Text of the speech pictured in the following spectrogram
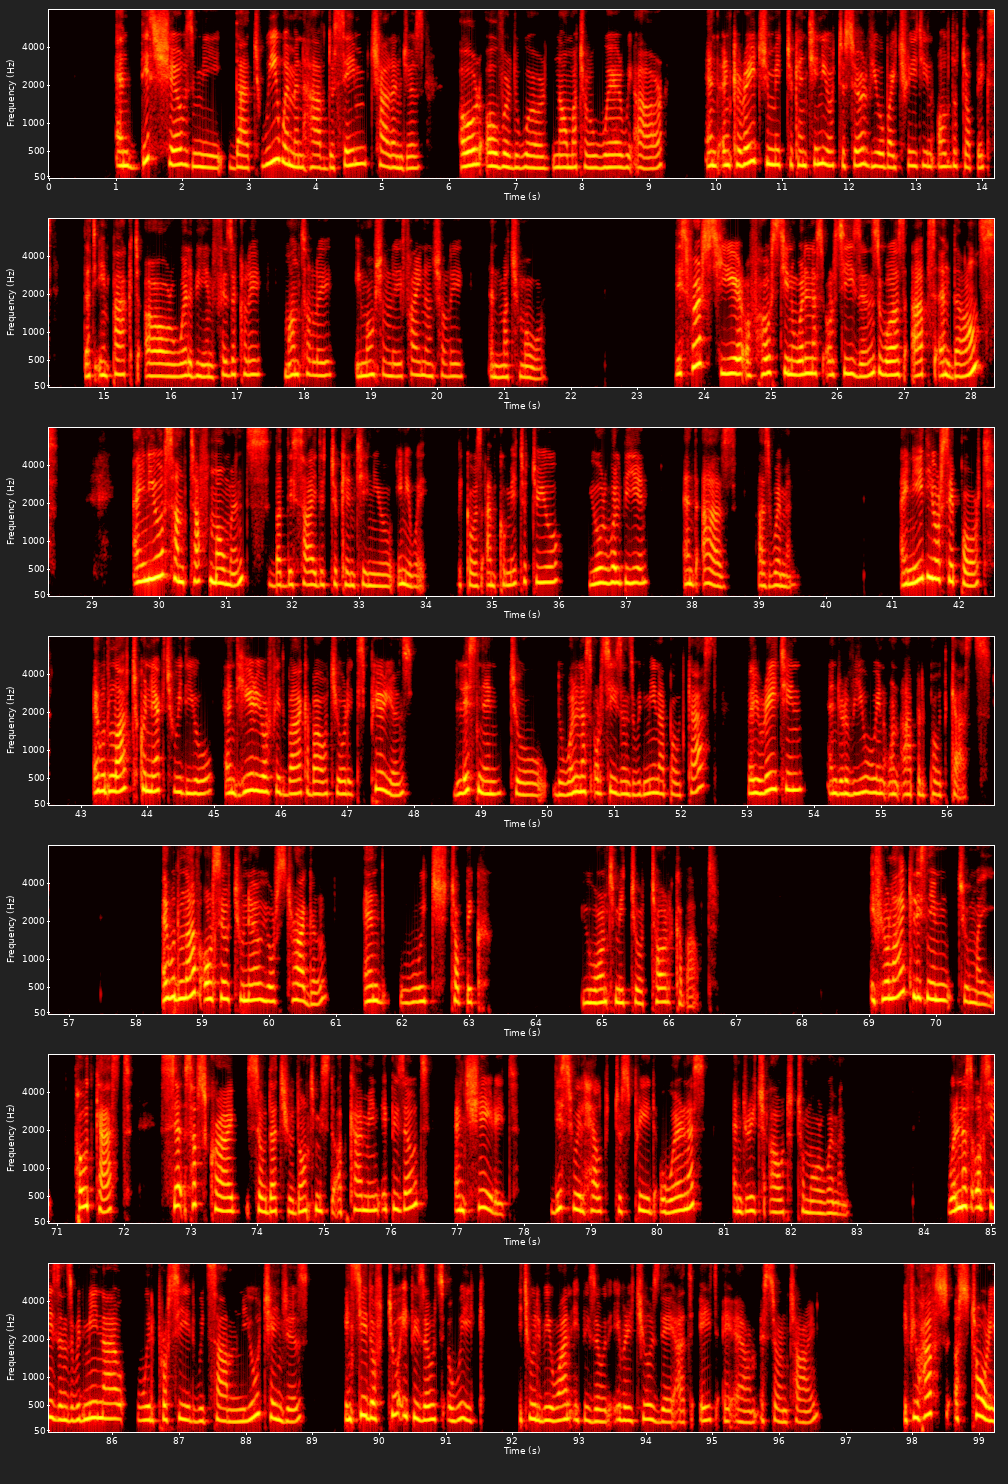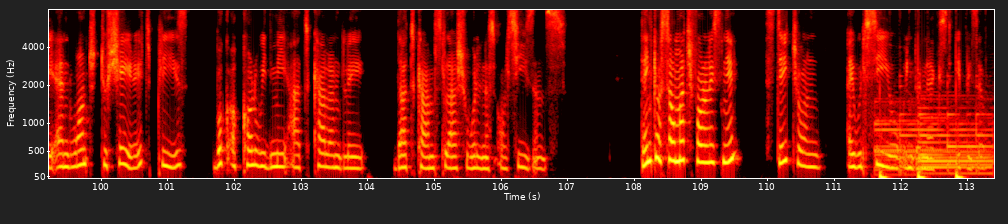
and this shows me that we women have the same challenges all over the world, no matter where we are, and encourage me to continue to serve you by treating all the topics that impact our well being physically, mentally, emotionally, financially, and much more. This first year of hosting Wellness All Seasons was ups and downs, I knew some tough moments, but decided to continue anyway because I'm committed to you, your well being, and us as women. I need your support. I would love to connect with you and hear your feedback about your experience listening to the Wellness All Seasons with Mina podcast by rating and reviewing on Apple Podcasts. I would love also to know your struggle and which topic you want me to talk about. If you like listening to my podcast, subscribe so that you don't miss the upcoming episodes and share it. This will help to spread awareness and reach out to more women. Wellness All Seasons with Mina will proceed with some new changes. Instead of two episodes a week, it will be one episode every Tuesday at 8 a.m. Eastern Time. If you have a story and want to share it, please book a call with me at calendly.com slash wellness all seasons. Thank you so much for listening. Stay tuned. I will see you in the next episode.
